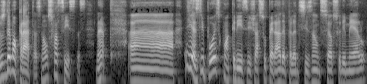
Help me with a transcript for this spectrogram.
os democratas, não os fascistas. Né? Ah, dias depois, com a crise já superada pela decisão de Celso de Mello,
